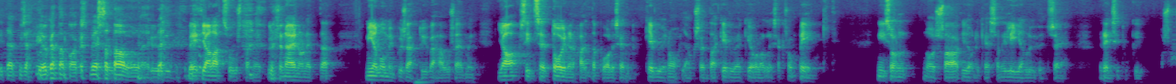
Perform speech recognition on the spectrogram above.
pitää pysähtyä joka tapauksessa vessatauolle. Kyllä, veit jalat suusta, niin kyllä se näin on, että mieluummin pysähtyy vähän useammin. Ja sitten se toinen haittapuoli sen kevyen ohjauksen tai kevyen keulan lisäksi on penkit. Se on noissa ionikeissa niin liian lyhyt se reisitukiosa.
